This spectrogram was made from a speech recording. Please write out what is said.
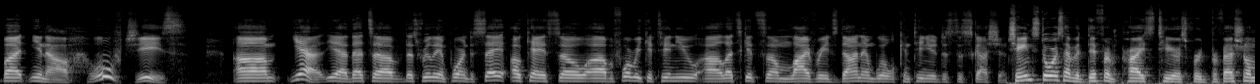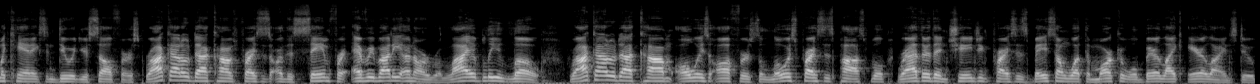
But you know, ooh, jeez. Um, yeah, yeah, that's uh, that's really important to say. Okay, so uh, before we continue, uh, let's get some live reads done, and we'll continue this discussion. Chain stores have a different price tiers for professional mechanics and do-it-yourselfers. RockAuto.com's prices are the same for everybody and are reliably low. RockAuto.com always offers the lowest prices possible rather than changing prices based on what the market will bear, like airlines do.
